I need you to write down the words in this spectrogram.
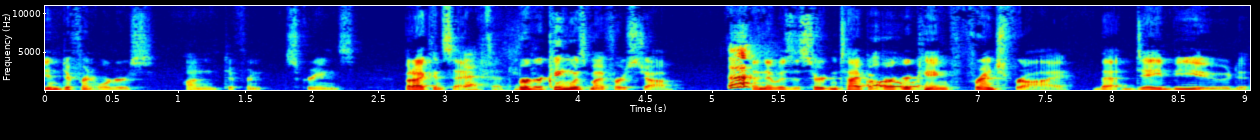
in different orders on different screens, but I can say That's okay. Burger King was my first job, and there was a certain type of Oh. Burger King French fry that debuted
